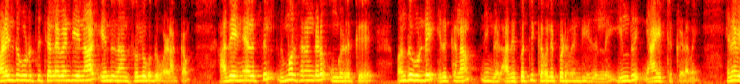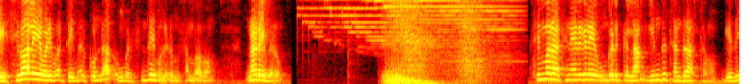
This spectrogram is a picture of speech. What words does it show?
வளைந்து கொடுத்து செல்ல வேண்டிய நாள் என்று நான் சொல்லுவது வழக்கம். அதே நேரத்தில் விமர்சனங்களும் உங்களுக்கு வந்து கொண்டே இருக்கலாம். நீங்கள் அதை பற்றி கவலைப்பட வேண்டியதில்லை. இன்று ஞாயிற்றுக்கிழமை. எனவே சிவாலய வழிபாட்டை மேற்கொண்டால் உங்கள் சிந்தை மகிழும் சம்பவம் நடைபெறும். சிம்மராசி நேர்களே உங்களுக்கெல்லாம் இன்று சந்திராஷ்டமம். எது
